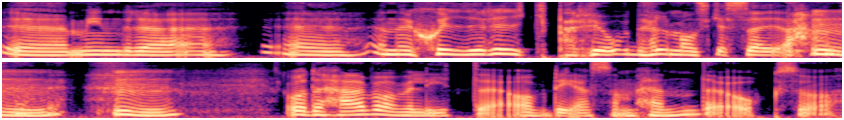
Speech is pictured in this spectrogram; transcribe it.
eh, mindre eh, energirik period, eller man ska säga. Mm, mm. Och det här var väl lite av det som hände också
